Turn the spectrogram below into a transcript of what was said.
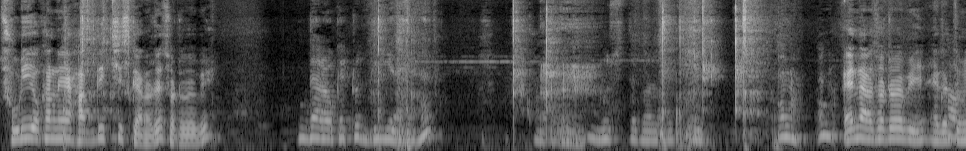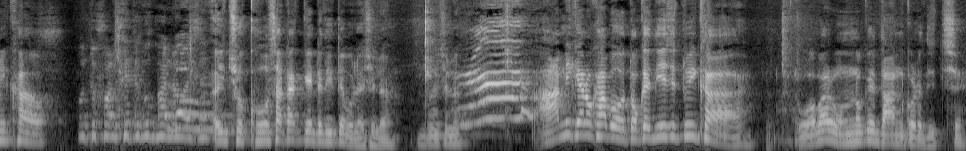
ছুরি ওখানে হাত দিচ্ছিস কেন রে ছোট বেবি? দাঁড়া ওকে একটু দিই আগে হ্যাঁ? বুঝতে পারবে এনো না ছোট বেবি এটা তুমি খাও। ও তো ফল খেতে খুব ভালোবাসে। ছো- খোসাটা কেটে দিতে বলেছিল বলেছিল। আমি কেন খাব? তোকে দিয়েছি তুই খা। ও আবার অন্যকে দান করে দিচ্ছে।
